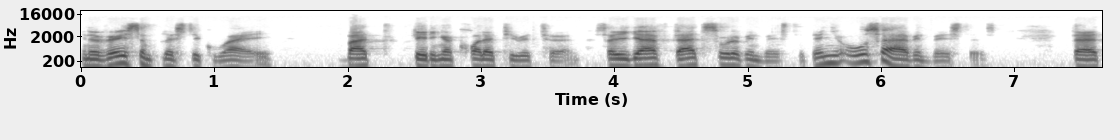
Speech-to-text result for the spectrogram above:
in a very simplistic way, but getting a quality return. So you have that sort of investor. Then you also have investors that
